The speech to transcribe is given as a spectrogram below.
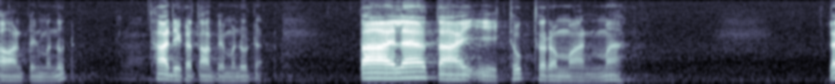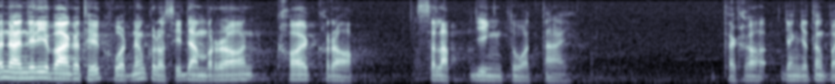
ตอนเป็นมนุษย์ท่าเดียวกับตอนเป็นมนุษย์ตายแล้วตายอีกทุกทรมานมาก แล้วนายนิริบาลก็ถือขวดน้ำกรดสีดำร้อน คอยกรอกสลับยิงตัวตาย แต่ก็ยังจะต้องไป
